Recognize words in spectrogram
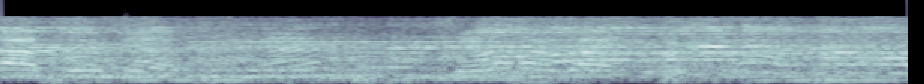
azar görmüyor. Senin azar görmüyor.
